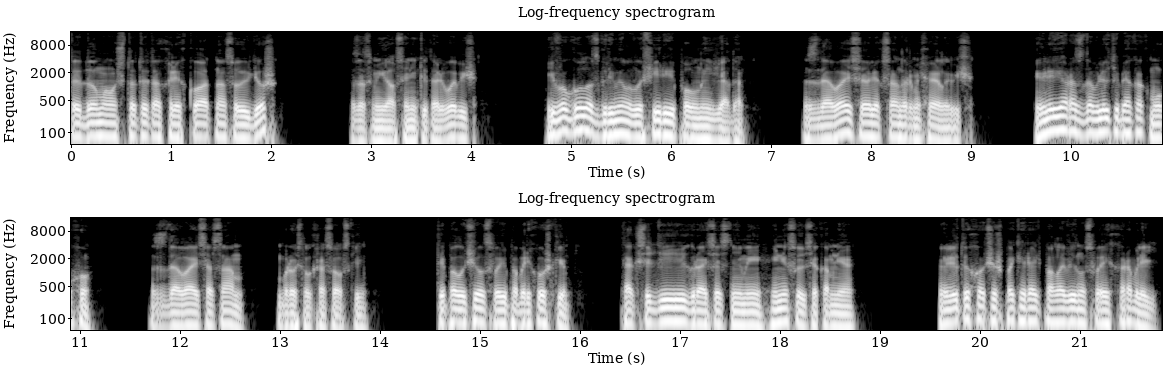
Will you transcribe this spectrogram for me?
«Ты думал, что ты так легко от нас уйдешь?» — засмеялся Никита Львович. Его голос гремел в эфире полный яда. «Сдавайся, Александр Михайлович, или я раздавлю тебя как муху». «Сдавайся сам», — бросил Красовский. «Ты получил свои побрякушки. Так сиди и играйся с ними, и не суйся ко мне. Или ты хочешь потерять половину своих кораблей?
